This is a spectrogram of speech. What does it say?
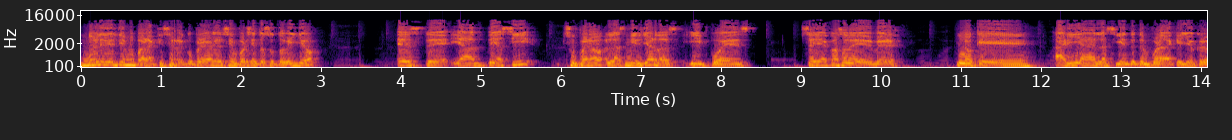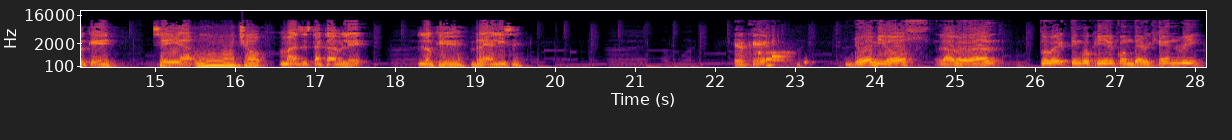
no le dio el tiempo para que se recuperara el 100% su tobillo. Este, y, así superó las mil yardas y pues sería cosa de ver lo que haría la siguiente temporada que yo creo que sería mucho más destacable lo que realice. Ok. Yo en mi dos, la verdad, tuve, tengo que ir con Derrick Henry.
